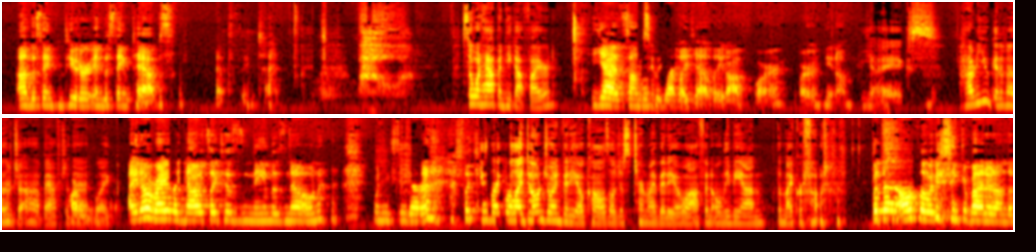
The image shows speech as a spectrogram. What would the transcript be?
on the same computer in the same tabs at the same time. Wow. So what happened? He got fired. Yeah, it sounds like he got like yeah laid off or or you know. Yikes! How do you get another job after Hard. that? Like I know, right? Like now it's like his name is known when you see that on application. He's like, well, I don't join video calls. I'll just turn my video off and only be on the microphone. but then also, when you think about it on the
